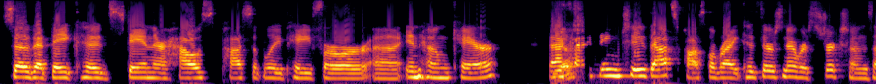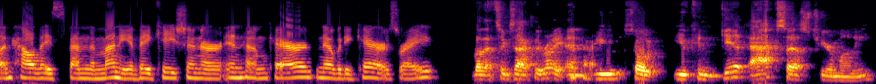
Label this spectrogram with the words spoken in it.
so that they could stay in their house, possibly pay for uh, in-home care. That Yes. kind of thing too. That's possible, right? Because there's no restrictions on how they spend the money. A vacation or in-home care, nobody cares, right? But that's exactly right. And Okay. you, so you can get access to your money.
